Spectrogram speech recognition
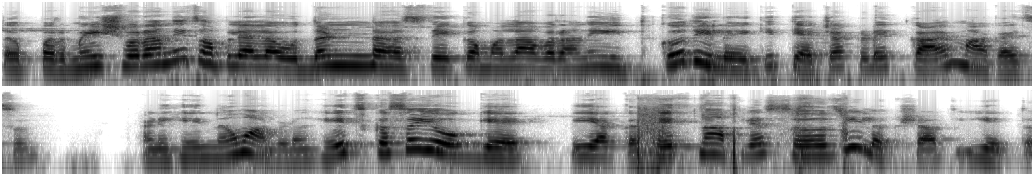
तर परमेश्वरानेच आपल्याला उदंड हस्ते कमलावराने इतकं दिलंय की त्याच्याकडे काय मागायचं? आणि हे न मागणं हेच कसं योग्य आहे हे या कथेतनं आपल्या सहजही लक्षात येतं.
